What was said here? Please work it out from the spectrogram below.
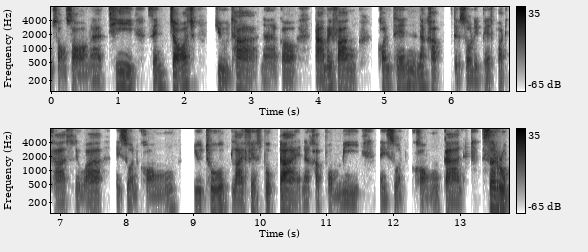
2022 นะครับที่ St. George Utah นะครับก็ตามไปฟัง content นะครับ The Solid Pace Podcast หรือว่าในส่วนของ YouTube Live Facebook ได้นะครับ ผมมีในส่วนของการสรุป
